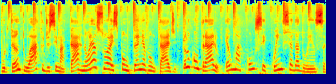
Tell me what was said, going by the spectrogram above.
Portanto, o ato de se matar não é a sua espontânea vontade. Pelo contrário, é uma consequência da doença.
